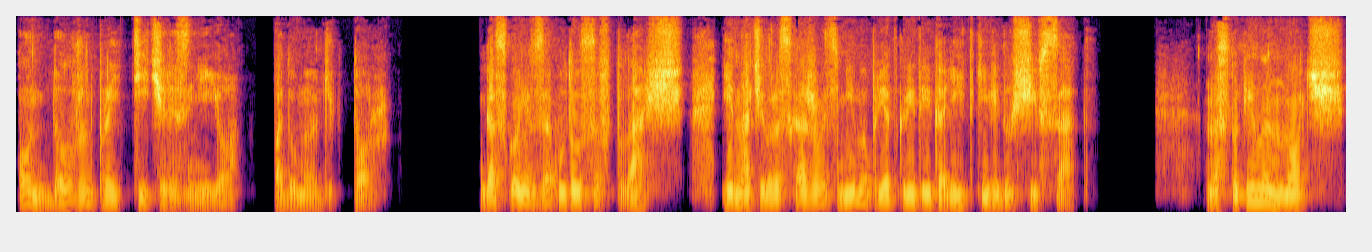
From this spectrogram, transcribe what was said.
«Он должен пройти через нее», — подумал Гектор. Гасконец закутался в плащ и начал расхаживать мимо приоткрытой калитки, ведущей в сад. Наступила ночь,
